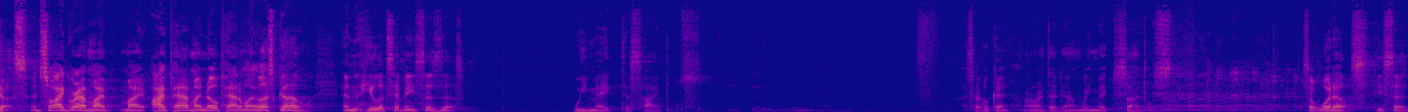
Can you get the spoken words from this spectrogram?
us. And so I grab my, my iPad, my notepad. I'm like, let's go. And he looks at me and he says this We make disciples. I said, okay, I'll write that down. We make disciples. so what else? He said,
